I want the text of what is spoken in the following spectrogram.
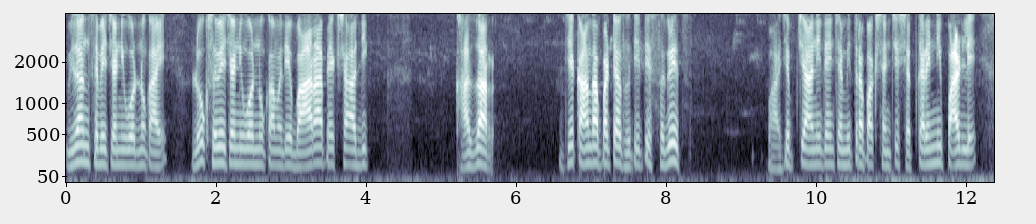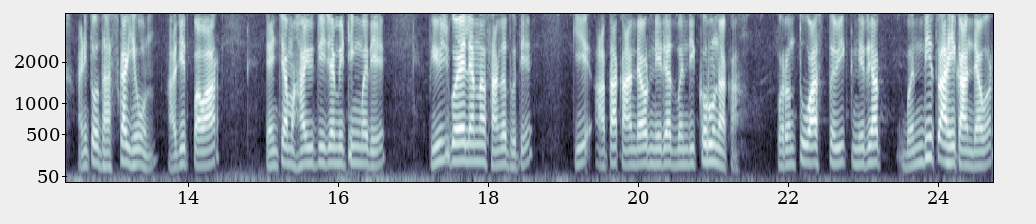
विधानसभेच्या निवडणूक आहे. लोकसभेच्या निवडणुकामध्ये बारापेक्षा अधिक खासदार जे कांदापट्ट्यात होते ते सगळेच भाजपचे आणि त्यांच्या मित्रपक्षांचे शेतकऱ्यांनी पाडले आणि तो धासका घेऊन अजित पवार त्यांच्या महायुतीच्या मिटिंगमध्ये पियुष गोयल यांना सांगत होते की आता कांद्यावर निर्यातबंदी करू नका परंतु वास्तविक निर्यात बंदीच आहे कांद्यावर.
